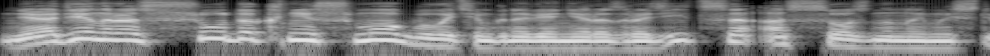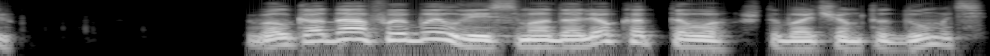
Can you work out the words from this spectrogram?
Ни один рассудок не смог бы в эти мгновения разразиться осознанной мыслью. Волкодав и был весьма далек от того, чтобы о чем-то думать.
